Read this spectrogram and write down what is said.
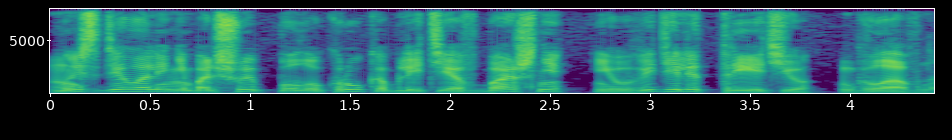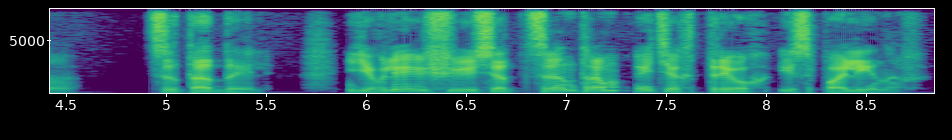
Мы сделали небольшой полукруг, облетев башни, и увидели третью, главную, цитадель, являющуюся центром этих трех исполинов.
